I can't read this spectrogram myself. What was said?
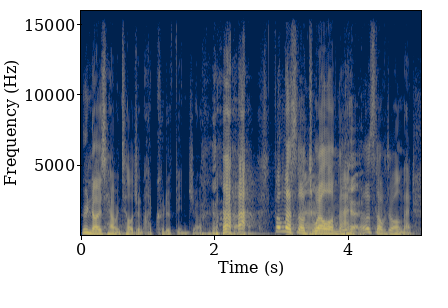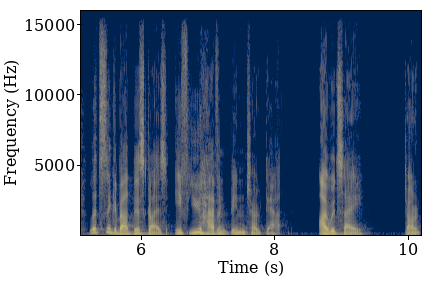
who knows how intelligent I could have been, Joe. but let's not dwell on that. Yeah. Let's not dwell on that. Let's think about this, guys. If you haven't been choked out, I would say don't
